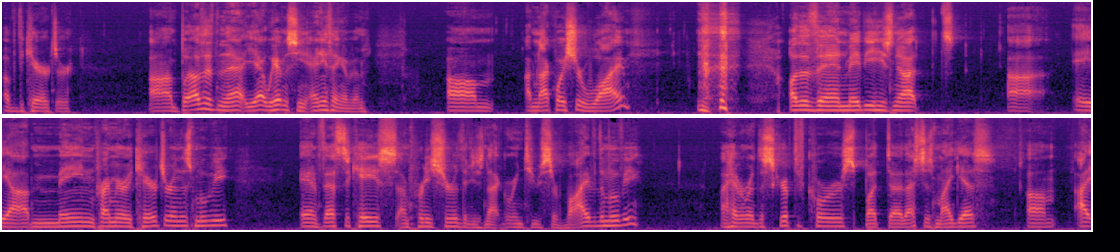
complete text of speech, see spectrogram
of the character. Uh, but other than that, yeah, we haven't seen anything of him. Um, I'm not quite sure why, other than maybe he's not uh, a uh, main primary character in this movie. And if that's the case, I'm pretty sure that he's not going to survive the movie. I haven't read the script, of course, but uh, that's just my guess. Um, I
